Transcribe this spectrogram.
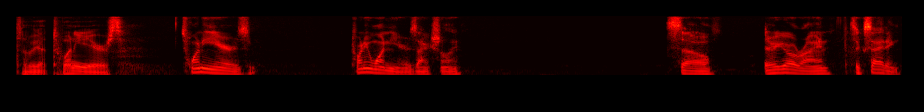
So we got 20 years. 20 years. 21 years, actually. So there you go, Ryan. It's exciting.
